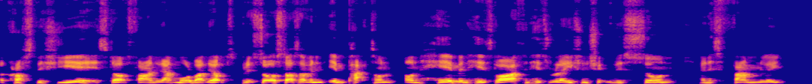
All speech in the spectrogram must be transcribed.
across this year starts finding out more about the octopus, but it sort of starts having an impact on on him and his life and his relationship with his son and his family.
